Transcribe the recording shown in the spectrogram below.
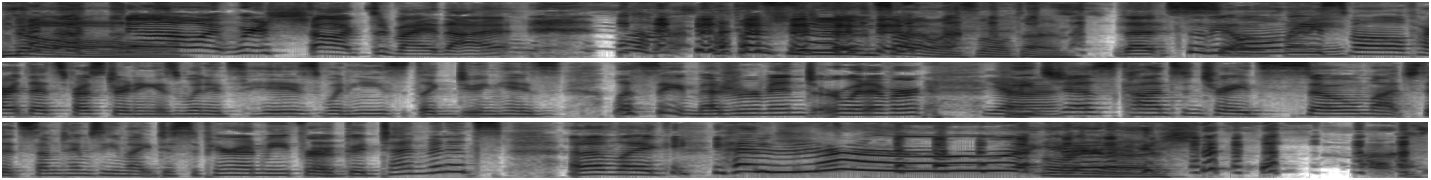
No. no, we're shocked by that. I thought she did it in silence the whole time. That's So the only funny. small part that's frustrating is when it's his when he's like doing his let's say measurement or whatever. Yeah. He just concentrates so much that sometimes he might disappear on me for a good 10 minutes and I'm like, "Hello." Oh my know? gosh.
